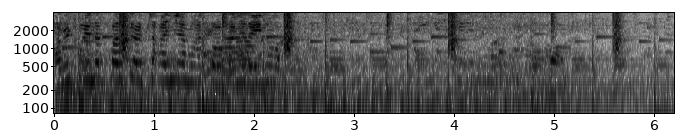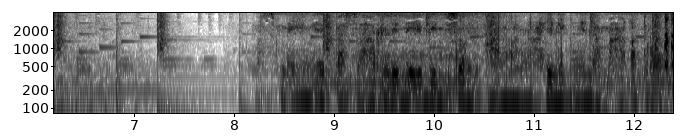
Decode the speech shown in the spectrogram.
Kami po yung nagpa-serve sa kanya, mga tropa ni Raynor. mas maingay pa sa Harley Davidson ang mga hilik nila mga katropa.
